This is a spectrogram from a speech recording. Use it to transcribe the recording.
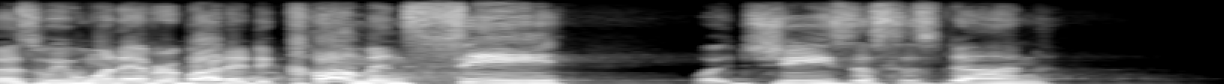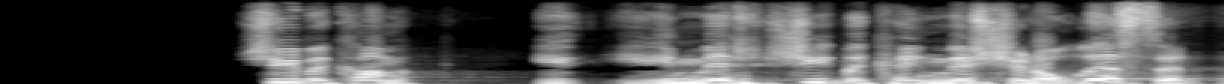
because we want everybody to come and see what Jesus has done. She become she became missional. Listen,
